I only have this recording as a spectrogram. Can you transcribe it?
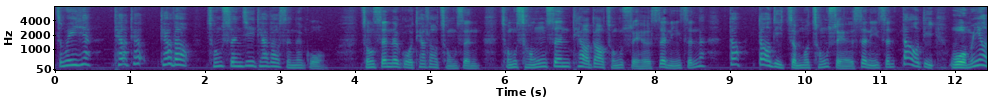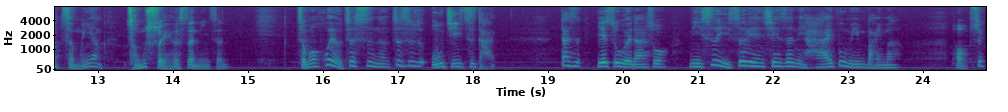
怎么一下跳跳跳到从神迹跳到神的国，从神的国跳到重生，从重生跳到从水和圣灵生？那到到底怎么从水和圣灵生？到底我们要怎么样？”从水和圣灵生，怎么会有这事呢？这是不是无稽之谈？但是耶稣回答说：“你是以色列先生，你还不明白吗？好，所以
